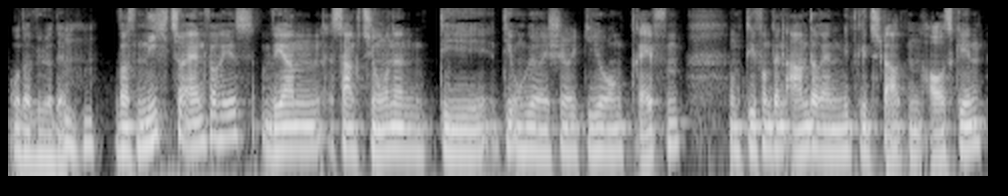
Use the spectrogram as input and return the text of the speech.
oder würde. Mhm. Was nicht so einfach ist, wären Sanktionen, die die ungarische Regierung treffen und die von den anderen Mitgliedstaaten ausgehen,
